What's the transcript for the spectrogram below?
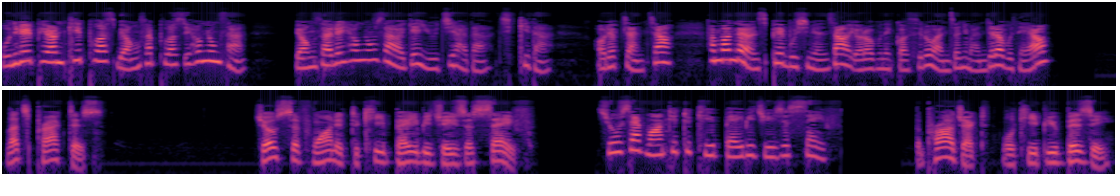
오늘의 표현 keep 플러스 명사 플러스 형용사. 명사를 형용사하게 유지하다, 지키다. 어렵지 않죠? 한 번 더 연습해 보시면서 여러분의 것으로 완전히 만들어 보세요. Let's practice. Joseph wanted to keep baby Jesus safe. Joseph wanted to keep baby Jesus safe. The project will keep you busy.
